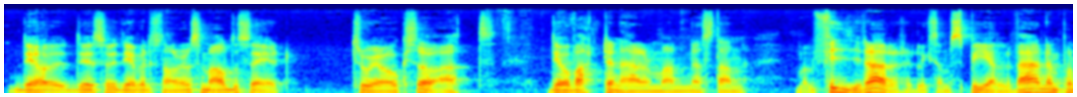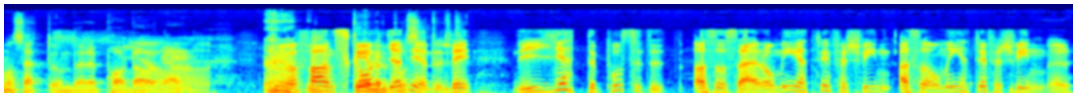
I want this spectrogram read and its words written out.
Det, det, det är väl snarare som Aldo säger, tror jag också, att det har varit den här man nästan man firar liksom spelvärlden på något sätt under ett par dagar. Men vad fan skojar ni? Det, det, det är jättepositivt. Alltså så här, om E3 försvinner, alltså om E3 försvinner,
